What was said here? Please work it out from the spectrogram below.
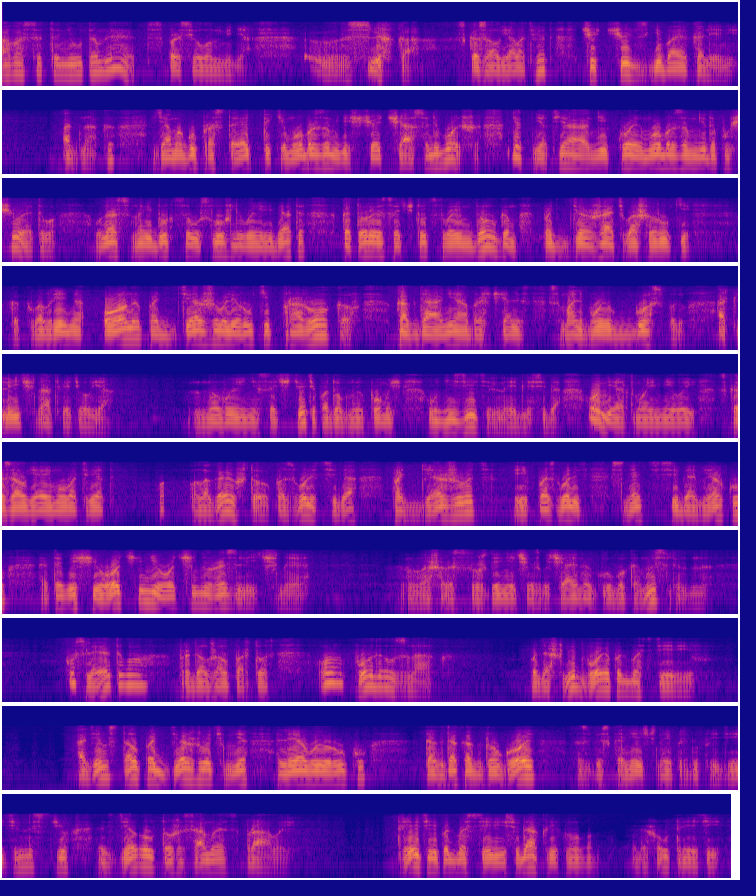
«А вас это не утомляет?» — спросил он меня. «Э, «Слегка», — сказал я в ответ, чуть-чуть сгибая колени. «Однако я могу простоять таким образом еще час или больше. Нет-нет, я никоим образом не допущу этого. У нас найдутся услужливые ребята, которые сочтут своим долгом поддержать ваши руки, как во время она поддерживали руки пророков, когда они обращались с мольбою к Господу. «Отлично», — ответил я. «Но вы не сочтете подобную помощь унизительной для себя?» «О нет, мой милый», — сказал я ему в ответ. «Полагаю, что позволить себя поддерживать и позволить снять с себя мерку — это вещи очень и очень различные. Ваше рассуждение чрезвычайно глубокомысленно». После этого, — продолжал Портос, — он подал знак. Подошли двое подмастерьев. Один стал поддерживать мне левую руку, тогда как другой с бесконечной предупредительностью сделал то же самое с правой. «Третий подмастерье сюда!» — крикнул он. Подошел третий.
